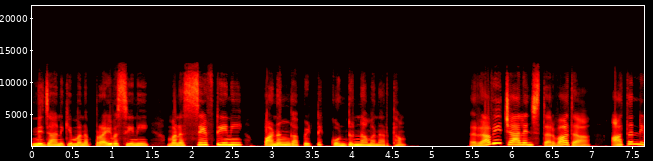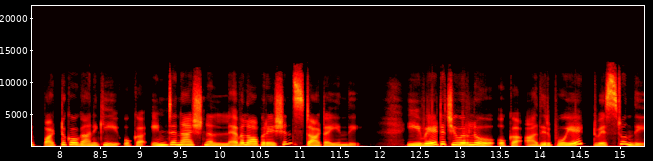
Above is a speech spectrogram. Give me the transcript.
నిజానికి మన ప్రైవసీని మన సేఫ్టీని పణంగా పెట్టి కొంటున్నామనర్థం రవి ఛాలెంజ్ తర్వాత అతన్ని పట్టుకోగానికి ఒక ఇంటర్నేషనల్ లెవెల్ ఆపరేషన్ స్టార్ట్ అయ్యింది. ఈ వేట చివరిలో ఒక అదిరిపోయే ట్విస్ట్ ఉంది.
